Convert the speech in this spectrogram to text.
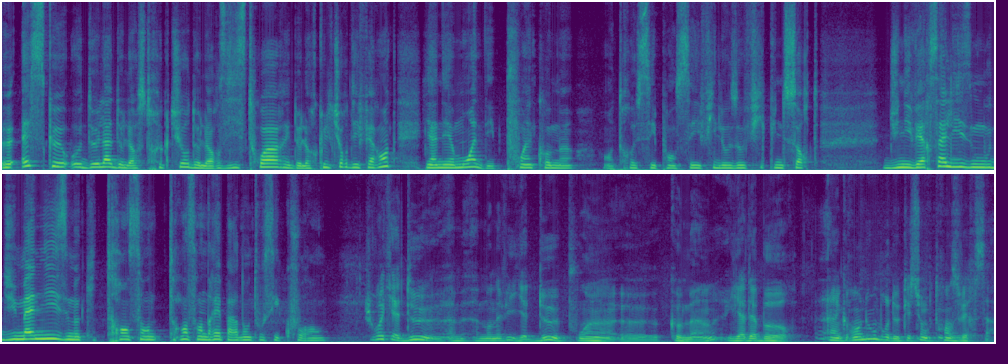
Euh, est-ce que, au-delà de leur structure, de leurs histoires et de leurs cultures différentes, il y a néanmoins des points communs entre ces pensées philosophiques, une sorte d'universalisme ou d'humanisme qui transcenderait pardon, tous ces courants? Je crois qu'il y a deux, à mon avis, il y a deux points euh, communs. Il y a d'abord un grand nombre de questions transversales.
